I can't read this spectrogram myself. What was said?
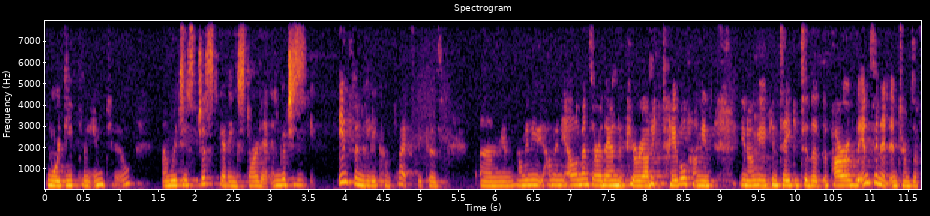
more deeply into, and which is just getting started, and which is infinitely complex because um, you know, how many how many elements are there in the periodic table? I mean, you know, you mm. can take it to the, the power of the infinite in terms of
